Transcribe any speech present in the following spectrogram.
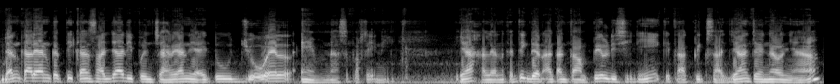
Dan kalian ketikkan saja di pencarian yaitu Joel M. Nah, seperti ini. Ya, kalian ketik dan akan tampil di sini. Kita klik saja channelnya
